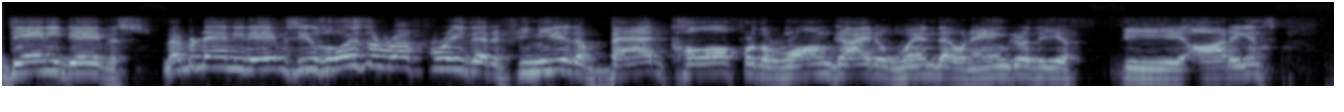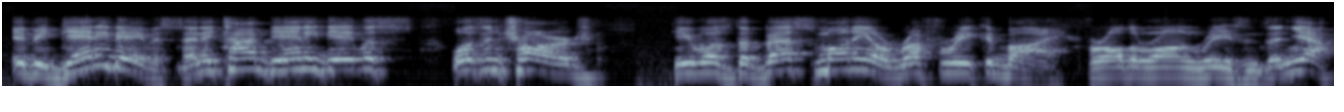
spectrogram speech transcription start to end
Danny Davis. Remember Danny Davis? He was always the referee that if you needed a bad call for the wrong guy to win that would anger the the audience, it'd be Danny Davis. Anytime Danny Davis was in charge, he was the best money a referee could buy for all the wrong reasons. And yeah,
